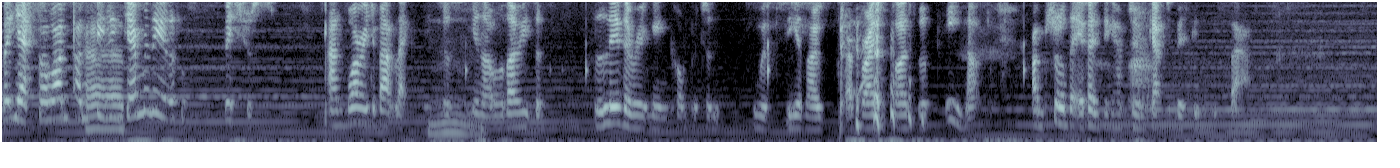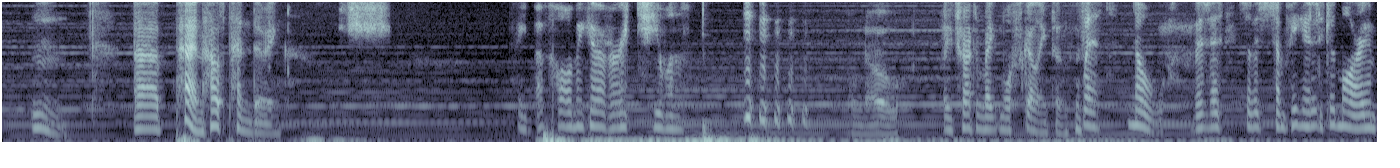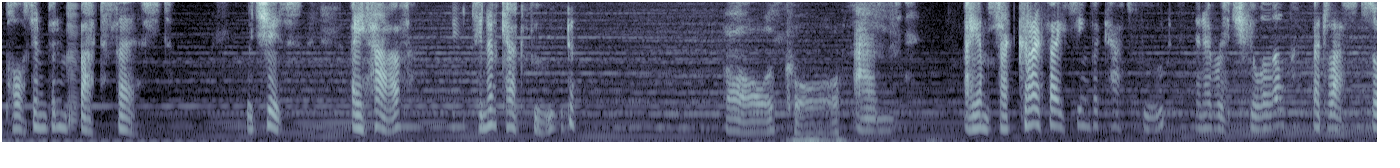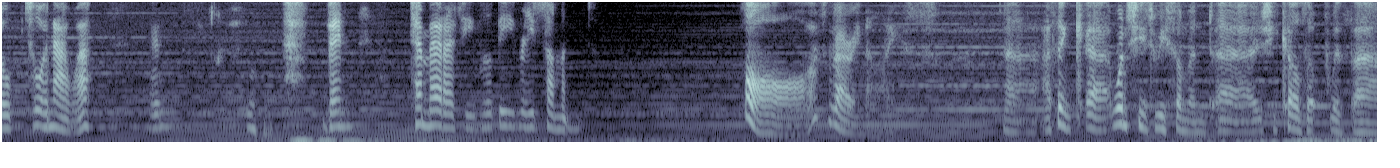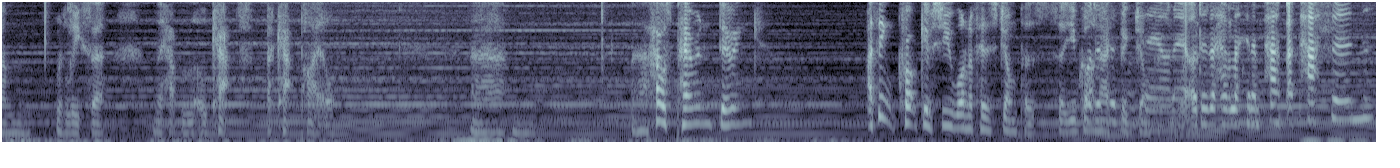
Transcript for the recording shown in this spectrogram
but yeah, so I'm, I'm Uh, feeling generally a little suspicious and worried about Lexi because Mm. you know, although he's a blithering incompetent with you know a brain the size of a peanut, I'm sure that if anything happened to him, Captain Biscuit would be sad. Mm. Uh, Penn, how's Penn doing? Shh. I'm performing a ritual. Oh no. Are you trying to make more skeletons? Well, no, there's a, so there's something a little more important than that first, which is I have a tin of cat food oh, of course. and I am sacrificing the cat food in a ritual that lasts up to an hour, Then, then temerity will be resummoned. Oh, that's very nice. Uh, I think uh, once she's resummoned, uh, she curls up with um, with Lisa, and they have a little cat a cat pile. Um, uh, how's Perrin doing? I think Croc gives you one of his jumpers, so you've got What a nice big jumper. on it, wear. or does it have like an a pattern?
